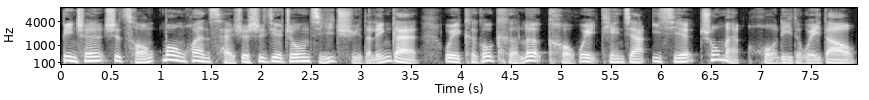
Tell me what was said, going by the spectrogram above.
并称是从梦幻彩色世界中汲取的灵感，为可口可乐口味添加一些充满活力的味道。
